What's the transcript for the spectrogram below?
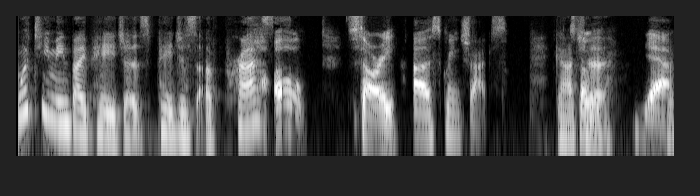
What do you mean by pages? Pages of press? Oh, sorry, uh, screenshots. Gotcha. So, yeah.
